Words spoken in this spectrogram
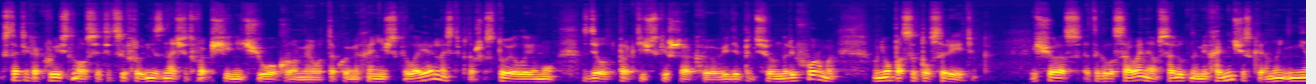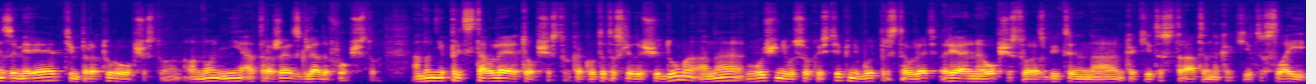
Кстати, как выяснилось, эти цифры не значат вообще ничего, кроме вот такой механической лояльности, потому что стоило ему сделать практический шаг в виде пенсионной реформы, у него посыпался рейтинг. Еще раз, это голосование абсолютно механическое, оно не замеряет температуру общества, оно не отражает взглядов общества, оно не представляет общество. Как вот эта следующая дума, она в очень невысокой степени будет представлять реальное общество, разбитое на какие-то страты, на какие-то слои.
